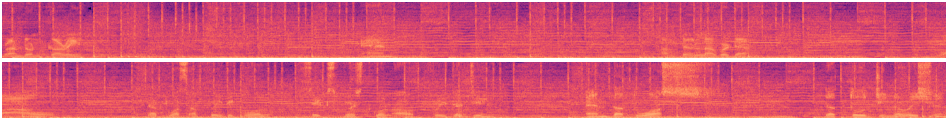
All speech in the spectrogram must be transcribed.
Brandon Curry, and Hunter Labrada. Wow, that was a pretty call. Six first call out, pre-judging, and that was the two generation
